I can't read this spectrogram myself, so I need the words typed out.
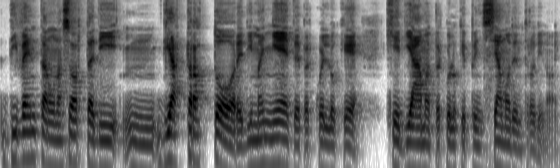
diventano una sorta di, mh, di attrattore, di magnete per quello che chiediamo e per quello che pensiamo dentro di noi.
